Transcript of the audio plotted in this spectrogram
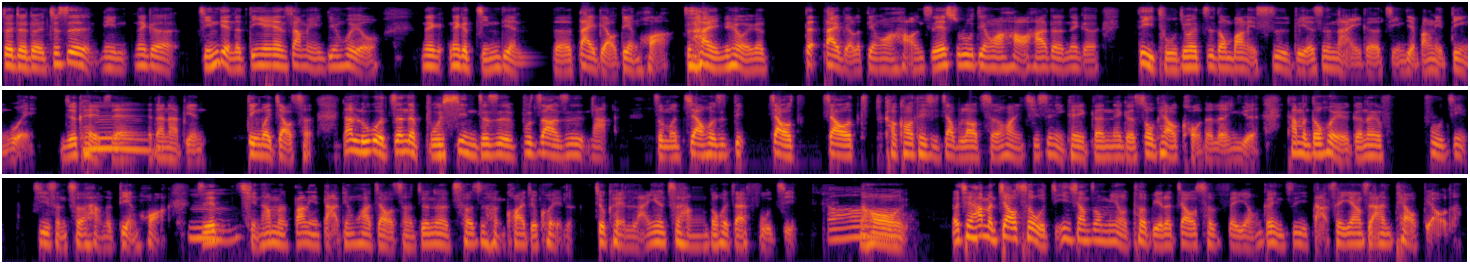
对对对，就是你那个景点的 D N 上面一定会有那个那个景点的代表电话，就它里面有一个代代表的电话号，你直接输入电话号，它的那个地图就会自动帮你识别是哪一个景点，帮你定位。你就可以直接在那边定位叫车。那、嗯、如果真的不幸就是不知道是哪怎么叫，或是定叫叫 Kakao Taxi 叫不到车的话，你其实你可以跟那个售票口的人员，他们都会有一个那个附近计程车行的电话，直接请他们帮你打电话叫车，嗯、就那个车是很快就可以了，就可以来，因为车行都会在附近。哦。然后，而且他们叫车，我印象中没有特别的叫车费用，跟你自己打车一样是按跳表的。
